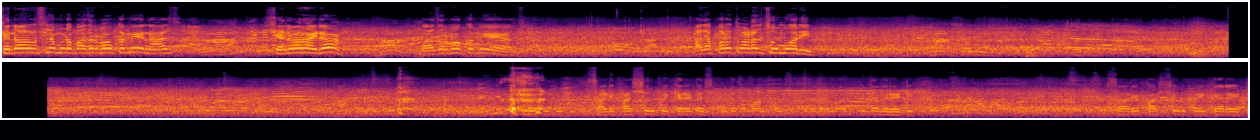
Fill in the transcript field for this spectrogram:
शनिवार असल्यामुळं बाजारभाव कमी आहे ना आज? शनिवार आहे ना? बाजारभाव कमी आहे आज. आता परत वाढेल सोमवारी. साडेपाचशे रुपये कॅरेट अशा प्रकारचा माल पाहू शकतो मित्रांनो. अर्पिता व्हेरायटी. साडेपाचशे रुपये कॅरेट.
